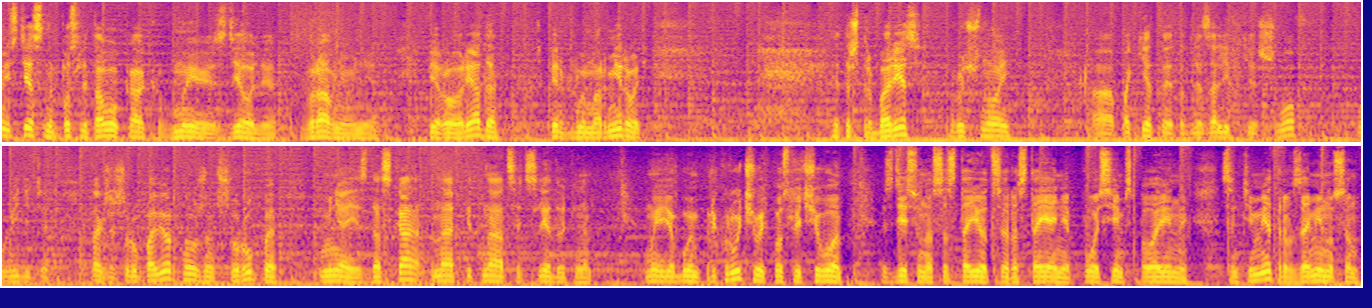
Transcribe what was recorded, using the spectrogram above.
естественно, после того, как мы сделали выравнивание первого ряда, теперь будем армировать. Это штроборез ручной. А пакеты это для заливки швов, увидите. Также шуруповерт нужен, шурупы. У меня есть доска на 15, следовательно, мы ее будем прикручивать, после чего здесь у нас остается расстояние по 7,5 сантиметров. За минусом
